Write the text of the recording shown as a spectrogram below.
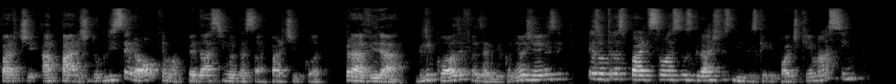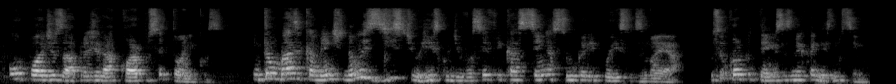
parte, a parte do glicerol, que é um pedacinho dessa partícula, para virar glicose, fazer a gliconeogênese, e as outras partes são as dos graxos livres, que ele pode queimar sim, ou pode usar para gerar corpos cetônicos. Então, basicamente, não existe o risco de você ficar sem açúcar e por isso desmaiar o seu corpo tem esses mecanismos sim.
